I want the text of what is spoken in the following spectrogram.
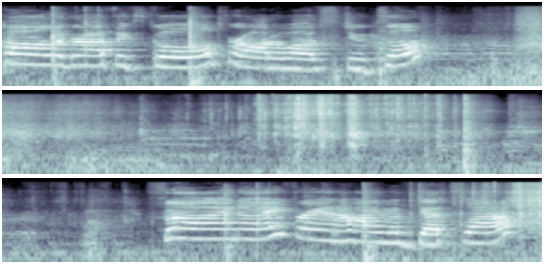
Holographics Gold for Ottawa of Stützle. Finite for Anaheim of Getzlaf.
